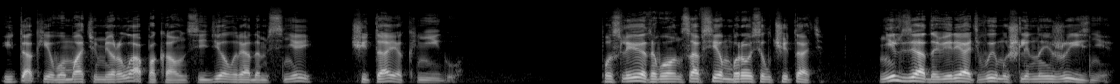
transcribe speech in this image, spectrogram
И так его мать умерла, пока он сидел рядом с ней, читая книгу. После этого он совсем бросил читать. Нельзя доверять вымышленной жизни.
